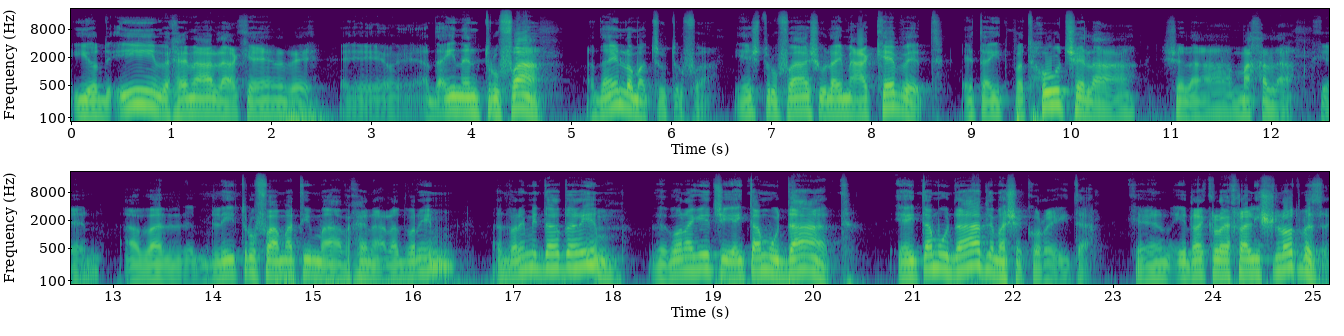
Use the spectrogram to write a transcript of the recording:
יודעים וכן הלאה, כן? ועדיין אין תרופה, עדיין לא מצאו תרופה. יש תרופה שאולי מעכבת את ההתפתחות של, ה, של המחלה, כן? אבל בלי תרופה מתאימה וכן הלאה, הדברים, הדברים מידרדרים. ובוא נגיד שהיא הייתה מודעת היא הייתה מודעת למה שקורה איתה, כן? היא רק לא יכלה לשלוט בזה,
